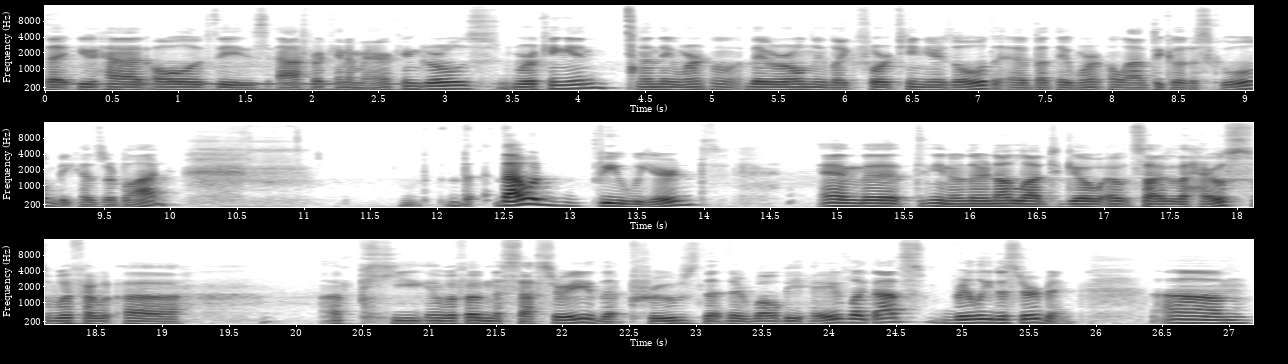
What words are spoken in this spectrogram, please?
that you had all of these African American girls working in, and they weren't. They were only like fourteen years old, uh, but they weren't allowed to go to school because they're black. Th- that would be weird, and that you know they're not allowed to go outside of the house without uh, a p without an accessory that proves that they're well behaved. Like that's really disturbing. Um,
